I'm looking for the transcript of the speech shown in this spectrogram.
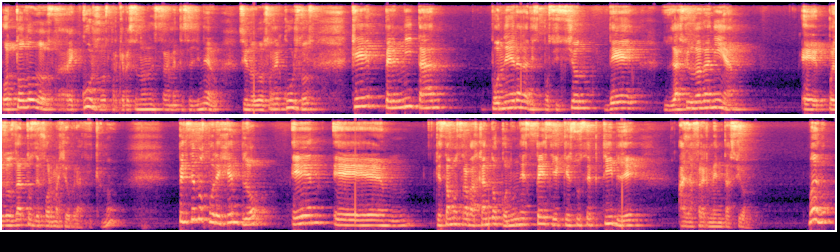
O todos los recursos, porque a veces no necesariamente es el dinero, sino los recursos que permitan poner a la disposición de la ciudadanía eh, pues los datos de forma geográfica, ¿no? Pensemos, por ejemplo, en eh, que estamos trabajando con una especie que es susceptible a la fragmentación. Bueno,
